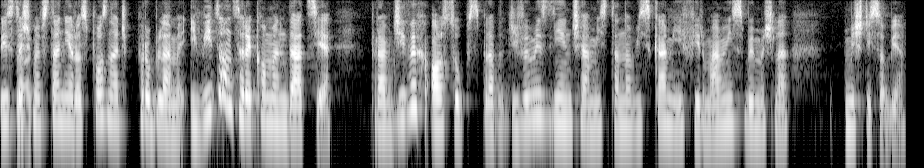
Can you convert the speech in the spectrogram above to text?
jesteśmy Tak. w stanie rozpoznać problemy i widząc rekomendacje prawdziwych osób z prawdziwymi zdjęciami, stanowiskami i firmami, sobie myślę, myśli sobie,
